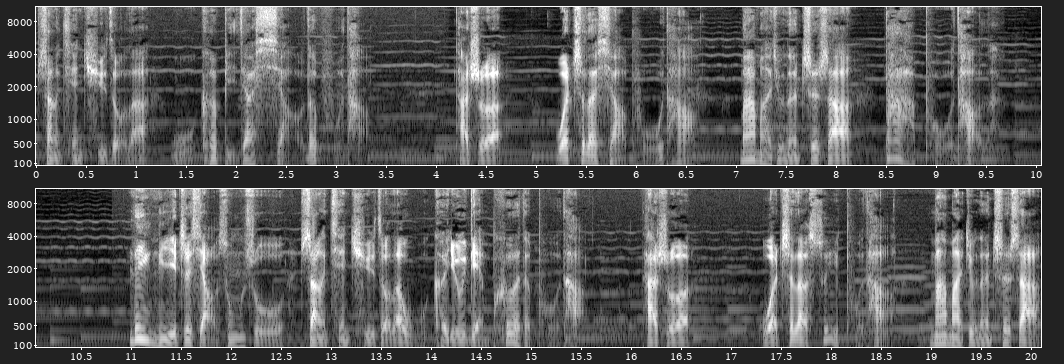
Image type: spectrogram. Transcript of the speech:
上前取走了五颗比较小的葡萄，他说：“我吃了小葡萄，妈妈就能吃上大葡萄了。”另一只小松鼠上前取走了五颗有点破的葡萄，他说。我吃了碎葡萄，妈妈就能吃上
